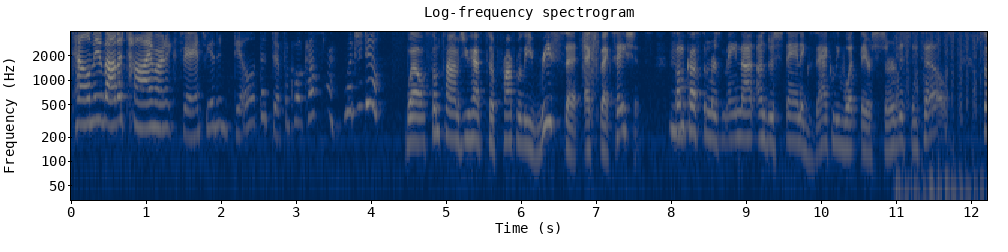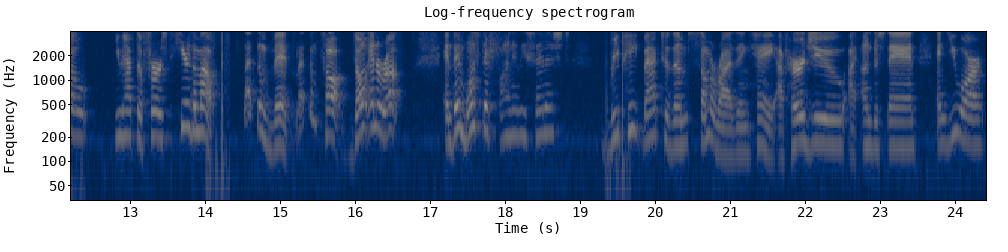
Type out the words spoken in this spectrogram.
tell me about a time or an experience where you had to deal with a difficult customer. What'd you do? Well, sometimes you have to properly reset expectations. Some mm-hmm. customers may not understand exactly what their service entails. So you have to first hear them out. Let them vent, let them talk, don't interrupt. And then once they're finally finished, repeat back to them, summarizing, hey, I've heard you, I understand, and you are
